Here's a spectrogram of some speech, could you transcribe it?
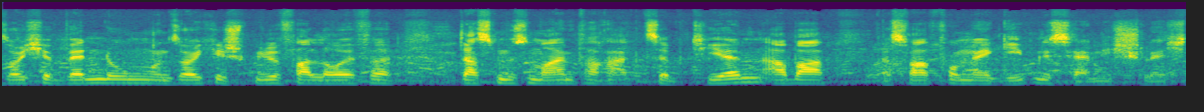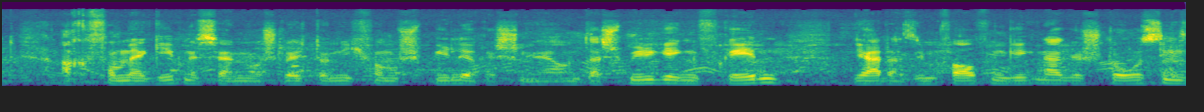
solche Wendungen und solche Spielverläufe, das müssen wir einfach akzeptieren. Aber das war vom Ergebnis her nicht schlecht. Ach, vom Ergebnis her nur schlecht und nicht vom Spielerischen her. Und das Spiel gegen Frieden, ja, da sind wir auf einen Gegner gestoßen,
